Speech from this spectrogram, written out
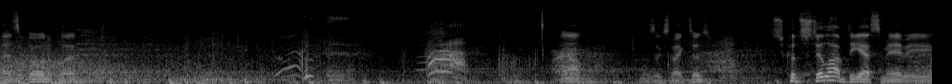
There's a corner player. Yeah, as expected. Could still have DS, maybe.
